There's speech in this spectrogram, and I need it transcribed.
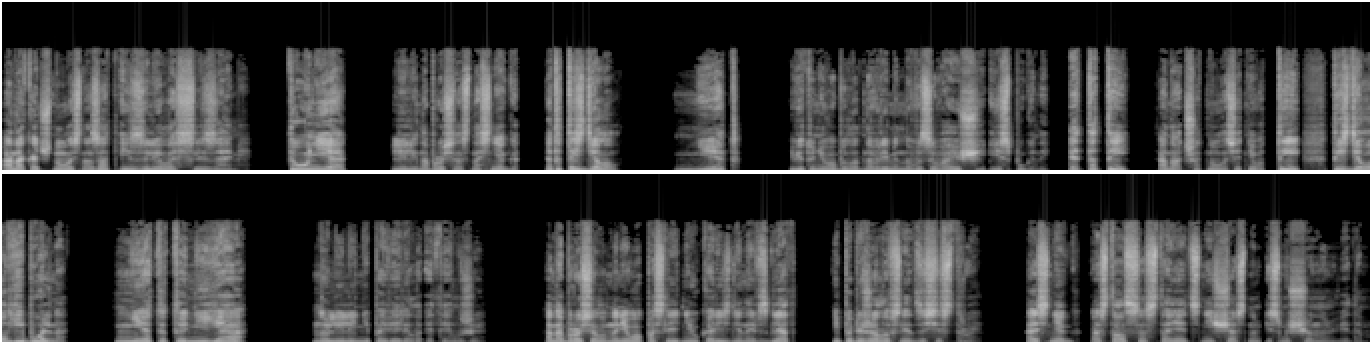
Она качнулась назад и залилась слезами. — Тунья! — Лили набросилась на снега. — Это ты сделал? — Нет. Вид у него был одновременно вызывающий и испуганный. — Это ты! — она отшатнулась от него. — Ты! Ты сделал ей больно! — Нет, это не я! Но Лили не поверила этой лжи. Она бросила на него последний укоризненный взгляд и побежала вслед за сестрой. А снег остался стоять с несчастным и смущенным видом.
